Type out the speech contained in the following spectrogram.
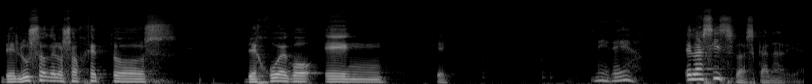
del uso de los objetos de juego en ¿qué? Ni idea. En las Islas Canarias.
